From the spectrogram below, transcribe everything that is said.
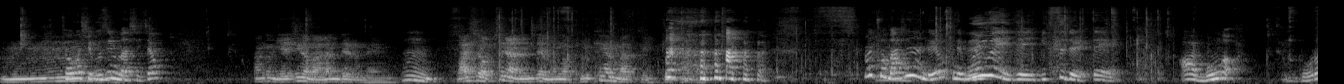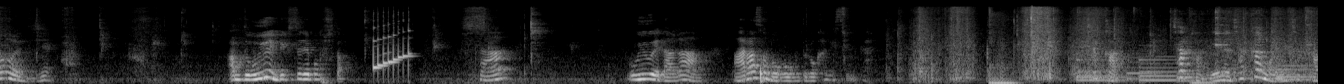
음. 정우 씨 무슨 맛이죠? 방금 예지가 말한 대로네. 응. 맛이 없진 않은데 뭔가 불쾌한 맛도 있고. 어, 좀 맛있는데요? 근데 네? 우유에 이제 믹스될 때 아, 뭔가, 뭐라고 해야 되지? 아무튼 우유에 믹스를 해봅시다. 자, 우유에다가 말아서 먹어보도록 하겠습니다. 착하. 착하. 얘는 착한 거네, 착하.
